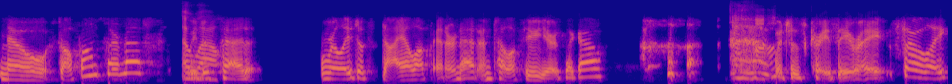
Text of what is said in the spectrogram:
no cell phone service. Oh, we wow. just had really just dial up internet until a few years ago, Uh-huh. which is crazy, right? So, like,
